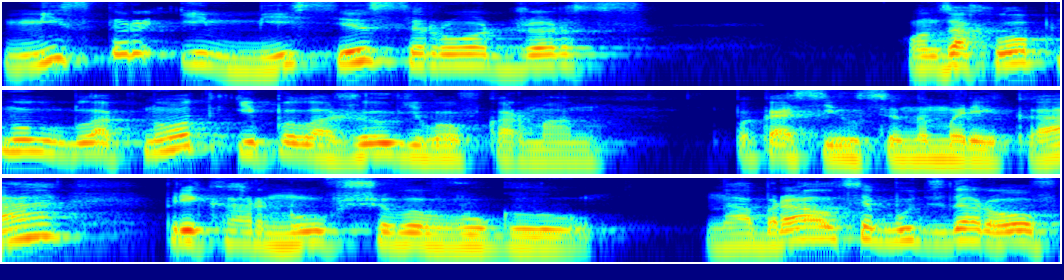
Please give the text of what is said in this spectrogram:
мистер и миссис Роджерс. Он захлопнул блокнот и положил его в карман. Покосился на моряка, прикорнувшего в углу. «Набрался, будь здоров»,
